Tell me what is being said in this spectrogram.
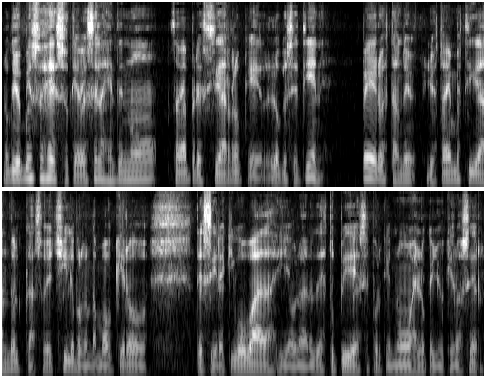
lo que yo pienso es eso, que a veces la gente no sabe apreciar lo que, lo que se tiene. Pero estando, yo estaba investigando el caso de Chile, porque tampoco quiero decir aquí bobadas y hablar de estupideces, porque no es lo que yo quiero hacer.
